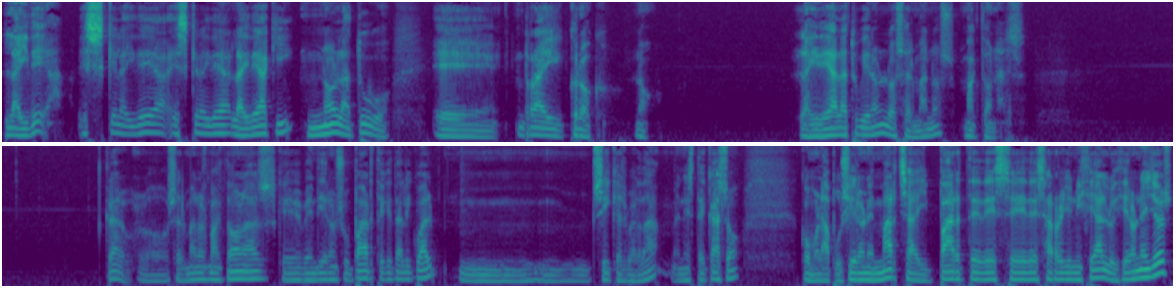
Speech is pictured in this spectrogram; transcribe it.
La idea, es que la idea, es que la idea, la idea aquí no la tuvo eh, Ray Kroc, no. La idea la tuvieron los hermanos McDonald's. Claro, los hermanos McDonald's que vendieron su parte, que tal y cual, mm, sí que es verdad. En este caso, como la pusieron en marcha y parte de ese desarrollo inicial lo hicieron ellos,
